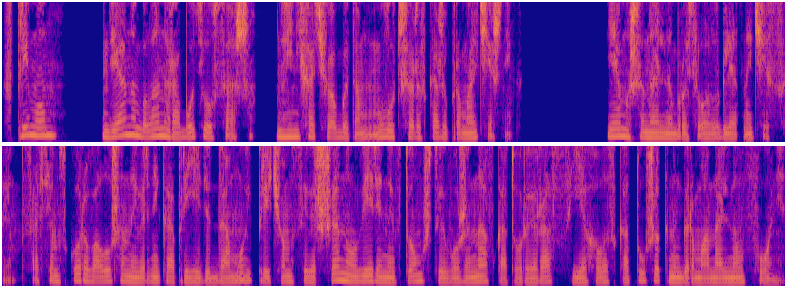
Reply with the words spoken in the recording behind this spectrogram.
«В прямом. Диана была на работе у Саши, но я не хочу об этом, лучше расскажи про мальчишник». Я машинально бросила взгляд на часы. Совсем скоро Волошин наверняка приедет домой, причем совершенно уверенный в том, что его жена в который раз съехала с катушек на гормональном фоне.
